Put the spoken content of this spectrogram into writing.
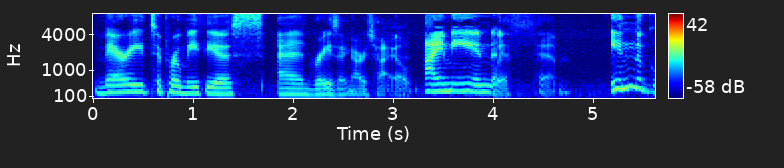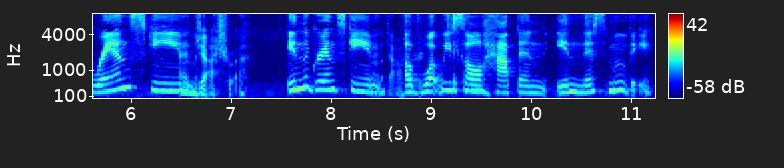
married to Prometheus and raising our child I mean, with him in the grand scheme, and Joshua. in the grand scheme of what I'll we saw happen in this movie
